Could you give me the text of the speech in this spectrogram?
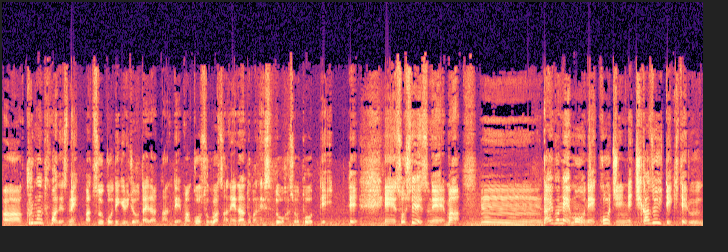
あー車の方はですね、まあ通行できる状態だったんで、まあ高速バスはね、なんとかね、瀬戸大橋を通っていって、えーそしてですね、まあ、うーん、だいぶね、もうね、高知にね、近づいてきてる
